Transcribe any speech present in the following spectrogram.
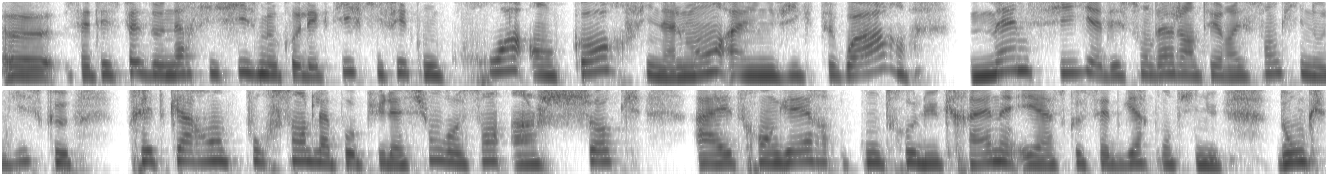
euh, cette espèce de narcissisme collectif qui fait qu'on croit encore finalement à une victoire même s'il y a des sondages intéressants qui nous disent que près de 40% de la population ressent un choc à être en guerre contre l'Ukraine et à ce que cette guerre continue. Donc,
